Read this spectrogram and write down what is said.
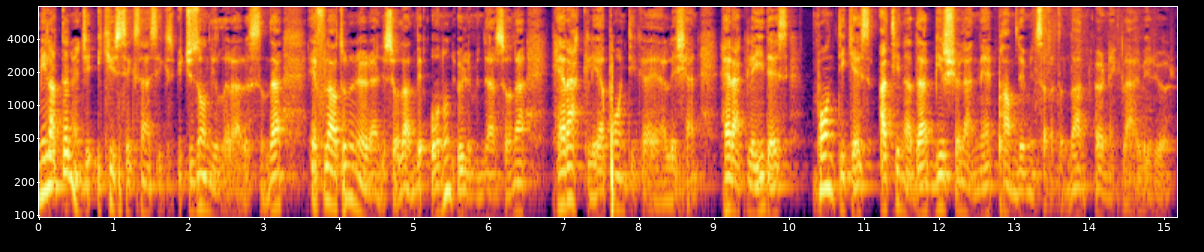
Milattan önce 288-310 yılları arasında Eflatun'un öğrencisi olan ve onun ölümünden sonra Heraklia Pontika'ya yerleşen Herakleides Pontikes Atina'da bir şölenle pandomim sanatından örnekler veriyor.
